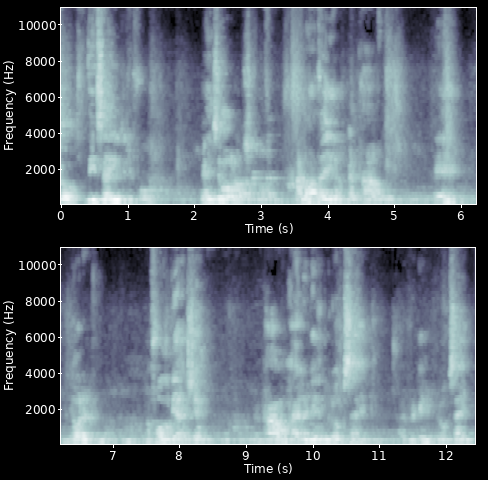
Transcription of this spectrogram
So these are usually for enzymology. Another you can have uh, in order to, perform the action, can have hydrogen peroxide, hydrogen peroxide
